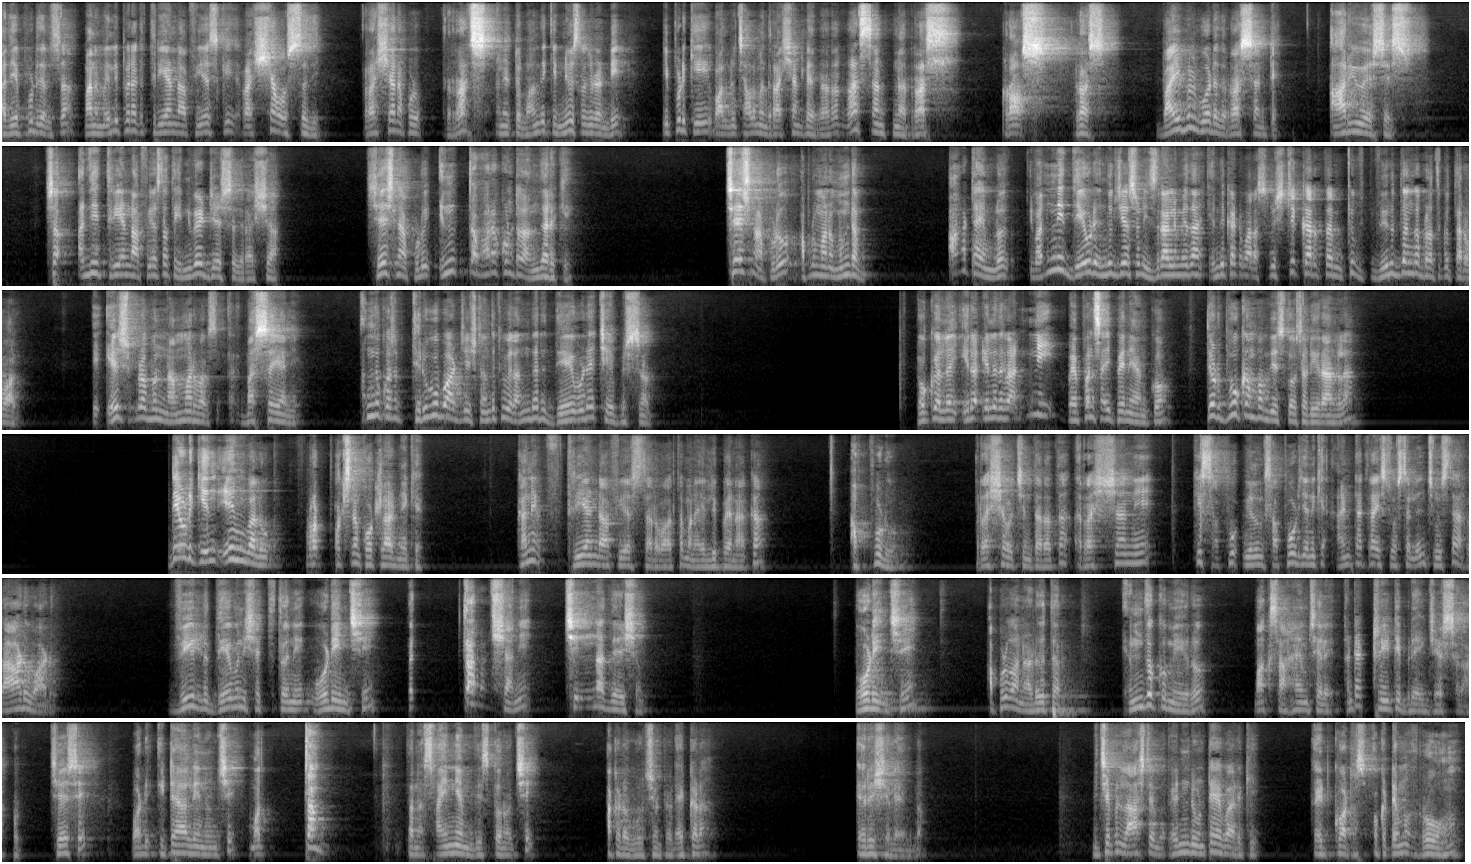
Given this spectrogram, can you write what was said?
అది ఎప్పుడు తెలుసా? మనం వెళ్ళిపోయినాక త్రీ అండ్ హాఫ్ ఇయర్స్కి రష్యా వస్తుంది. రష్యా అప్పుడు రష్ అనేటోళ్ళు. అందుకే న్యూస్లో చూడండి. ఇప్పటికి వాళ్ళు చాలామంది రష్ అంటలేరు రష్ అంటున్నారు. Rush Rosh. Rush Bible word అది రష్ అంటే. R U S S so అది త్రీ అండ్ హాఫ్ ఇయర్స్ తర్వాత ఇన్వైట్ చేస్తుంది రష్యా. చేసినప్పుడు ఇంతవరకు ఉంటుంది అందరికీ. చేసినప్పుడు అప్పుడు మనం ఉండం. ఆ టైంలో ఇవన్నీ దేవుడు ఎందుకు చేస్తాడు ఇజ్రాయల్ మీద? ఎందుకంటే వాళ్ళ సృష్టికర్తకి విరుద్ధంగా బ్రతుకుతారు వాళ్ళు. యేసు ప్రభుని నమ్మరు బస్సయ్య అని అందుకోసం తిరుగుబాటు చేసినందుకు వీళ్ళందరి దేవుడే చేపిస్తున్నాడు. ఒకవేళ ఇరా వీళ్ళ దగ్గర అన్ని వెపన్స్ అయిపోయినాయి అనుకో దేవుడు భూకంపం తీసుకొస్తాడు ఇరాన్లో. దేవుడికి ఏం ఏం వాళ్ళు పక్షం కొట్లాడినకే. కానీ త్రీ అండ్ హాఫ్ ఇయర్స్ తర్వాత మనం వెళ్ళిపోయినాక అప్పుడు రష్యా వచ్చిన తర్వాత రష్యానికి సపోర్ట్ వీళ్ళని సపోర్ట్ చేయడానికి యాంటాక్రైస్ట్ వస్తాడని చూస్తే రాడు వాడు. వీళ్ళు దేవుని శక్తితోని ఓడించి పెద్ద రష్యాని చిన్న దేశం ఓడించి అప్పుడు వాడిని అడుగుతారు ఎందుకు మీరు మాకు సహాయం చేయలేదు అంటే ట్రీటీ బ్రేక్ చేస్తాడు అప్పుడు. చేసి వాడు ఇటాలీ నుంచి మొత్తం తన సైన్యం తీసుకొని వచ్చి అక్కడ కూర్చుంటాడు. ఎక్కడ? ఎరుషలేంలో. నేను చెప్పిన లాస్ట్ టైం రెండు ఉంటాయి వారికి హెడ్ క్వార్టర్స్ ఒకటేమో రోమ్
